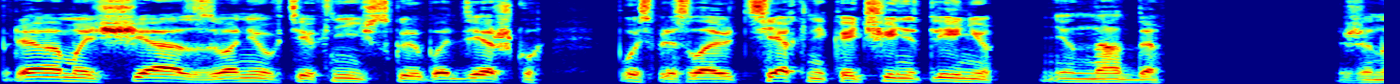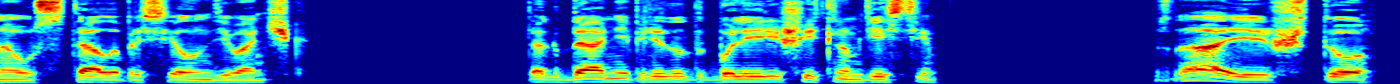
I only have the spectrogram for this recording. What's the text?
Прямо сейчас звоню в техническую поддержку. Пусть присылают техника и чинит линию. Не надо. Жена устала, присела на диванчик. Тогда они перейдут к более решительным действиям. Знаешь что?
